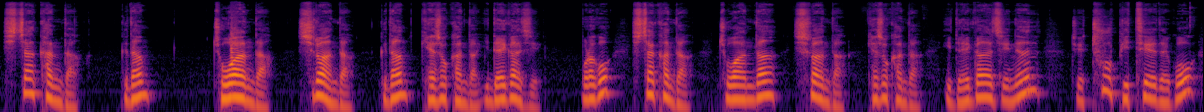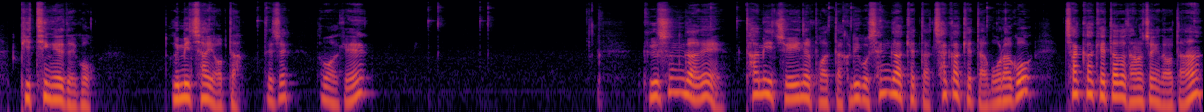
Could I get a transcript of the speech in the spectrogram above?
시작한다. 그다음 좋아한다. 싫어한다. 그다음 계속한다. 이 네 가지. 뭐라고? 시작한다. 좋아한다. 싫어한다. 계속한다. 이 네 가지는 뒤에 to 비트해야 되고 비팅해야 되고 의미 차이 없다. 되지? 넘어갈게. 그 순간에 탐이 죄인을 보았다. 그리고 생각했다. 착각했다. 뭐라고? 착각했다도 단어장에 나왔다.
